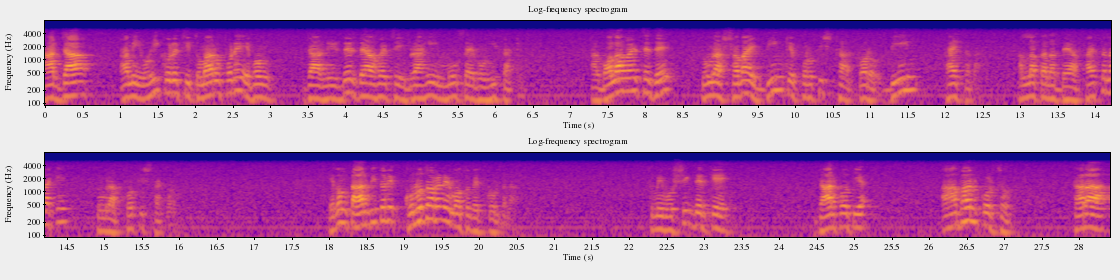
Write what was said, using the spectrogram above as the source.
আর যা আমি ওহি করেছি তোমার উপরে এবং যার নির্দেশ দেওয়া হয়েছে ইব্রাহিম, মুসা এবং ইসাকে আর বলা হয়েছে যে, তোমরা সবাই দিনকে প্রতিষ্ঠা করো। দিন ফায়সালা। আল্লাহ তালা দেয়া ফায়সালাকে তোমরা প্রতিষ্ঠা করো। এবং তার ভিতরে কোনো ধরনের মতভেদ করবে না। তুমি মুশ্রিকদেরকে যার প্রতি আহ্বান করছ, তারা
